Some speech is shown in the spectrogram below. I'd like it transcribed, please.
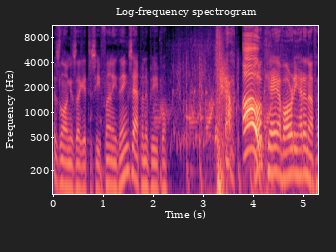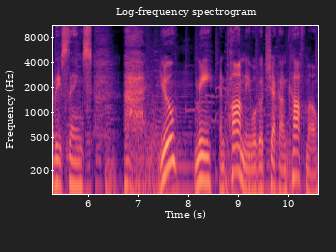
as long as I get to see funny things happen to people. oh! Okay, I've already had enough of these things. You, me, and Pomni will go check on Kaufmo,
